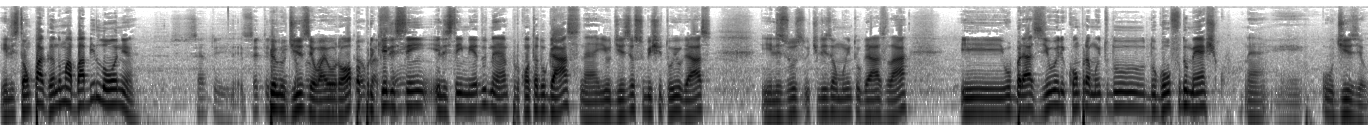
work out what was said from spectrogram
Eles estão pagando uma Babilônia Cento 130 pelo diesel, a Europa, porque eles 100. têm, eles têm medo, né, por conta do gás, né, e o diesel substitui o gás, e eles us- utilizam muito o gás lá, e o Brasil, ele compra muito do, do Golfo do México, né, o diesel.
